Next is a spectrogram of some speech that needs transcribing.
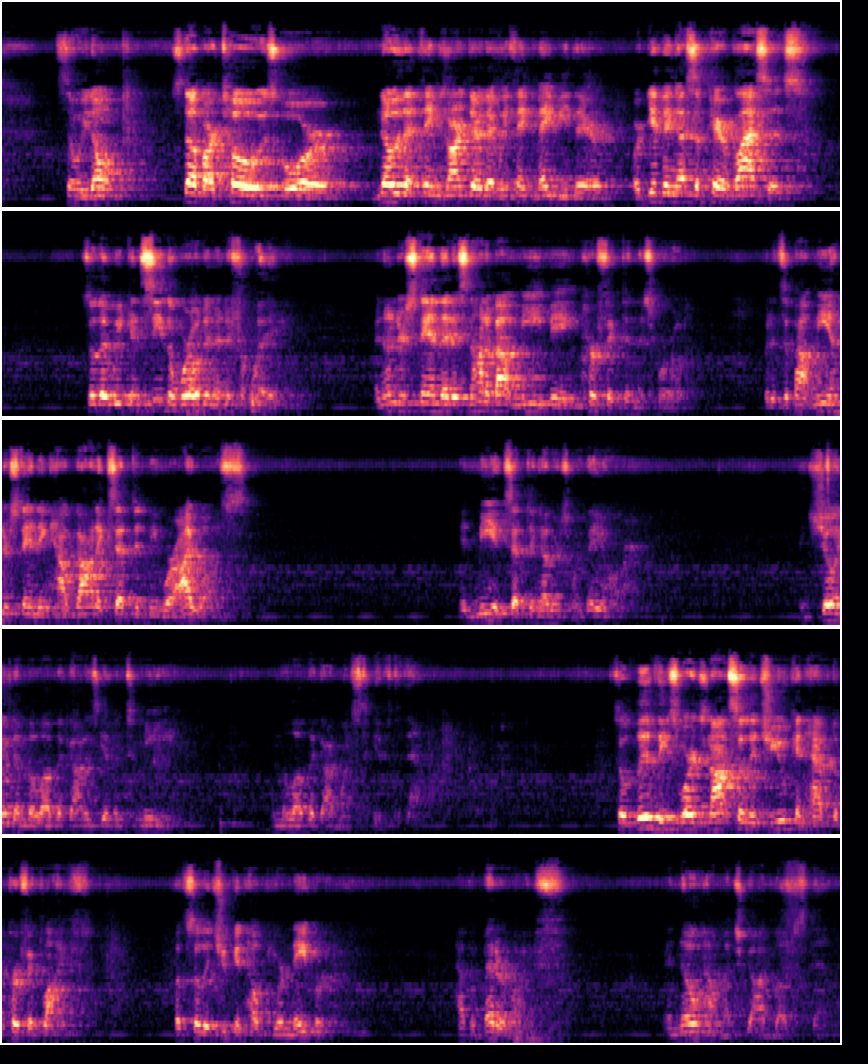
so we don't stub our toes or know that things aren't there that we think may be there, or giving us a pair of glasses so that we can see the world in a different way and understand that it's not about me being perfect in this world but it's about me understanding how God accepted me where I was and me accepting others where they are and showing them the love that God has given to me and the love that God wants to give to them. So live these words not so that you can have the perfect life, but so that you can help your neighbor have a better life and know how much God loves them.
